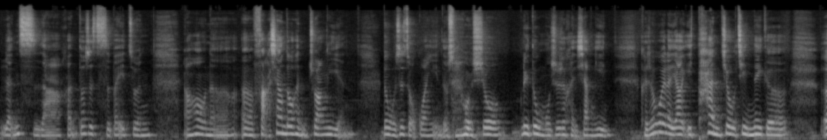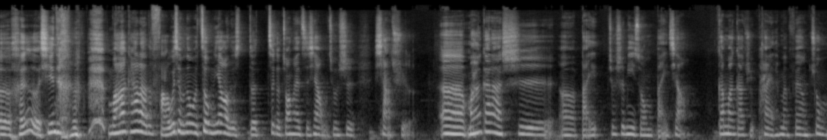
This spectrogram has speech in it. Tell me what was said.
仁慈啊，很都是慈悲尊，然后呢，呃，法相都很庄严。那我是走观音的，所以我修绿度母就是很相应。可是为了要一探究竟，那个呃很恶心的马哈卡拉的法为什么那么重要的的这个状态之下，我就是下去了。呃，马哈卡拉是呃白就是密宗白教伽玛噶举派他们非常重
